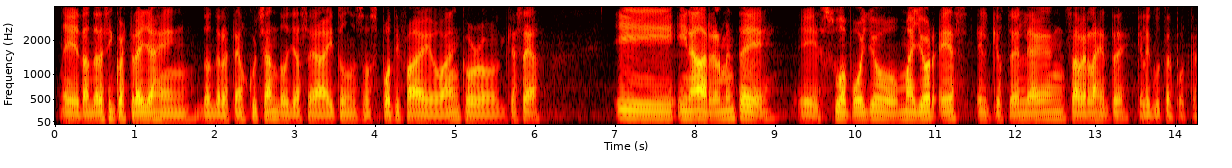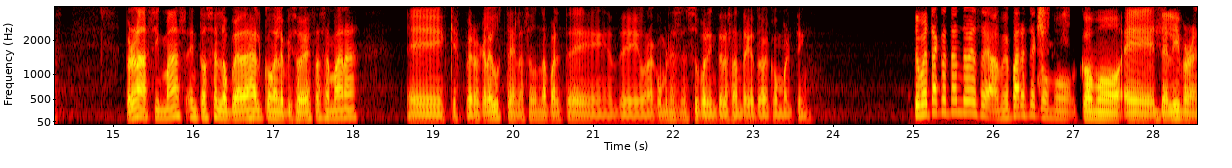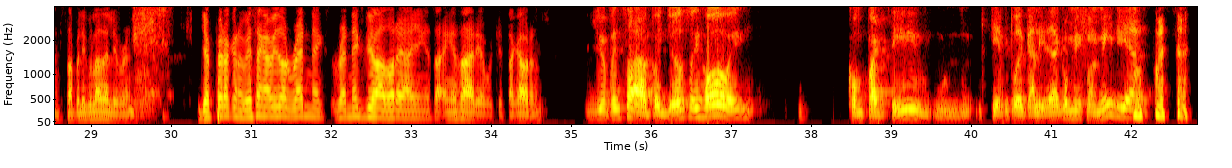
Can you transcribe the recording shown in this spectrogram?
eh, dándole cinco estrellas en donde lo estén escuchando, ya sea iTunes o Spotify o Anchor o el que sea. Y, y nada, realmente eh, su apoyo mayor es el que ustedes le hagan saber a la gente que les gusta el podcast. Pero nada, sin más, entonces los voy a dejar con el episodio de esta semana, eh, que espero que les guste. Es la segunda parte de, de una conversación súper interesante que tuve con Martín. Tú me estás contando eso, a mí me parece como, como eh, Deliverance, la película Deliverance. Yo espero que no hubiesen habido rednecks, rednecks violadores ahí en esa, en esa área, porque está cabrón. Yo pensaba, pues yo soy joven, compartí un tiempo de calidad con mi familia,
